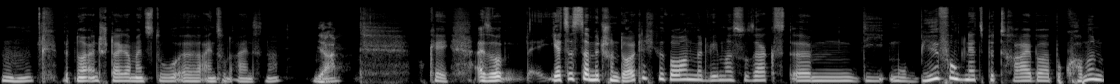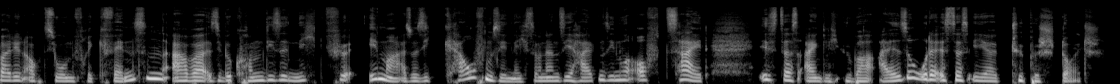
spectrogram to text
Mhm. Mit Neueinsteiger meinst du äh, eins und eins, ne? Mhm. Ja. Okay, also jetzt ist damit schon deutlich geworden, mit wem was du sagst, ähm, die Mobilfunknetzbetreiber bekommen bei den Auktionen Frequenzen, aber sie bekommen diese nicht für immer. Also sie kaufen sie nicht, sondern sie halten sie nur auf Zeit. Ist das eigentlich überall so oder ist das eher typisch deutsch?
